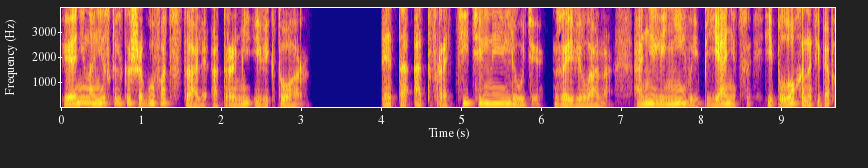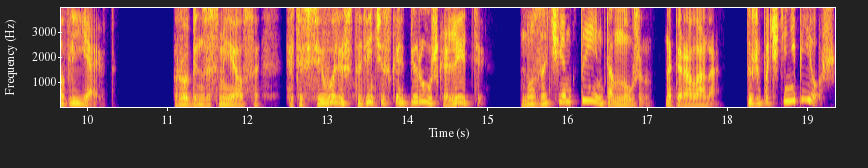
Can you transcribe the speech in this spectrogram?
и они на несколько шагов отстали от Рами и Виктуар. «Это отвратительные люди», — заявила она. «Они ленивые, пьяницы и плохо на тебя повлияют». Робин засмеялся. «Это всего лишь студенческая пирушка, Летти!» «Но зачем ты им там нужен?» — напирала она. «Ты же почти не пьешь!»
